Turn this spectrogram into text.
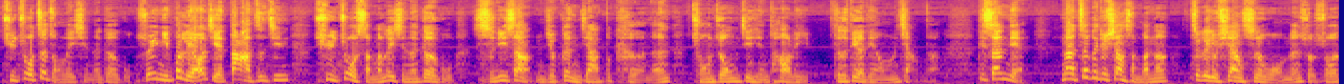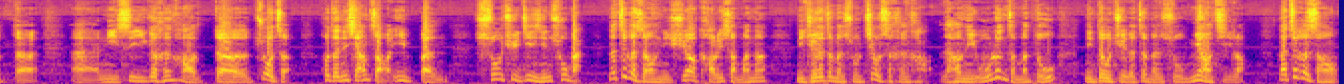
去做这种类型的个股。所以你不了解大资金去做什么类型的个股，实际上你就更加不可能从中进行套利。这是第二点我们讲的。第三点。那这个就像什么呢？这个就像是我们所说的，呃，你是一个很好的作者，或者你想找一本书去进行出版，那这个时候你需要考虑什么呢？你觉得这本书就是很好，然后你无论怎么读，你都觉得这本书妙极了。那这个时候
